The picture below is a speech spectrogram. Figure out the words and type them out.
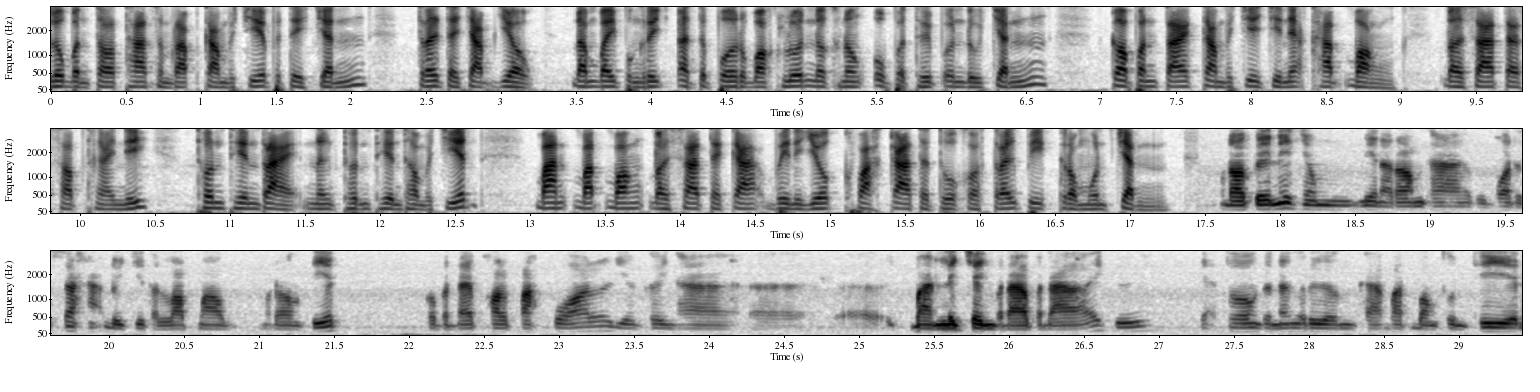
លោកបន្តថាសម្រាប់កម្ពុជាប្រទេសចិនត្រូវតែចាប់យកដើម្បីពង្រីកឥទ្ធិពលរបស់ខ្លួននៅក្នុងឧបទ្វីបឥណ្ឌូចិនក៏ប៉ុន្តែកម្ពុជាជាអ្នកខាត់បង ដោយសារតែសពថ្ងៃនេះធនធានរ៉ែនិងធនធានធម្មជាតិបានបាត់បង់ដោយសារតែការវិនិយោគខ្វះការទទួលខុសត្រូវពីក្រុមហ៊ុនចិនដល់ពេលនេះខ្ញុំមានអារម្មណ៍ថាប្រវត្តិសាស្ត្រហាក់ដូចជាត្រឡប់មកម្ដងទៀតក៏ប៉ុន្តែផលប៉ះពាល់យើងឃើញថាបានលេចចេញបដាបដាហើយគឺតកតងទៅនឹងរឿងការបាត់បង់ធនធាន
